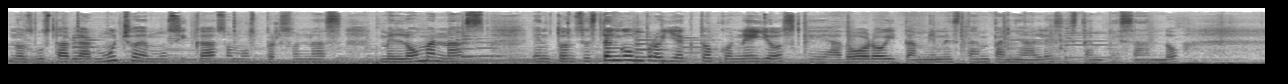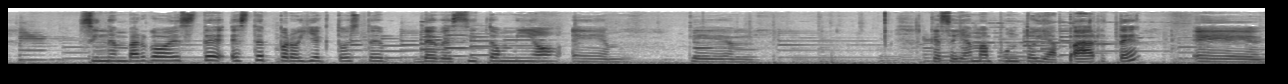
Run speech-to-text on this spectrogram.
nos gusta hablar mucho de música, somos personas melómanas, entonces tengo un proyecto con ellos que adoro y también está en pañales, está empezando. Sin embargo, este, este proyecto, este bebecito mío eh, que, que, se llama Punto y Aparte, eh,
